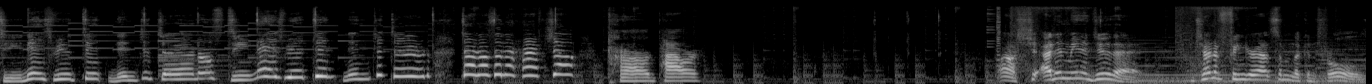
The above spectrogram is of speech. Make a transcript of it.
Teenage Mutant Ninja Turtles, Teenage Mutant Ninja Turtles, Turtles in a half shell, Turd Power. Oh shit, I didn't mean to do that. I'm trying to figure out some of the controls.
